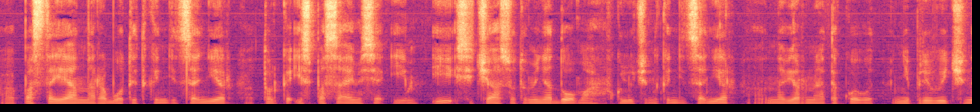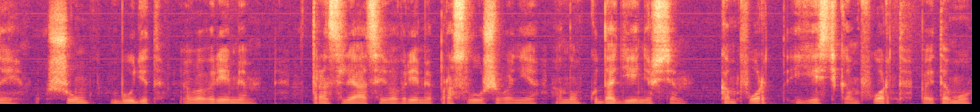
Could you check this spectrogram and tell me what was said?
Э, постоянно работает кондиционер, только и спасаемся им. И сейчас вот у меня дома включен кондиционер, наверное, такой вот непривычный шум будет во время трансляции, во время прослушивания. Ну, куда денешься? Комфорт есть комфорт, поэтому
